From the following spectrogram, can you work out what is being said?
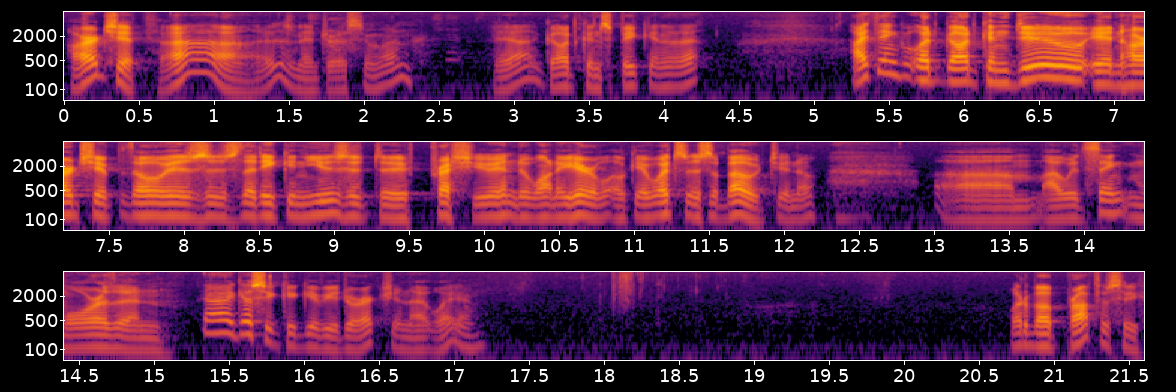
Hardship. Hardship. Ah, that is an interesting one. Yeah, God can speak into that. I think what God can do in hardship, though, is is that He can use it to press you in to want to hear. Okay, what's this about? You know, um, I would think more than. Yeah, I guess He could give you direction that way. What about prophecy?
